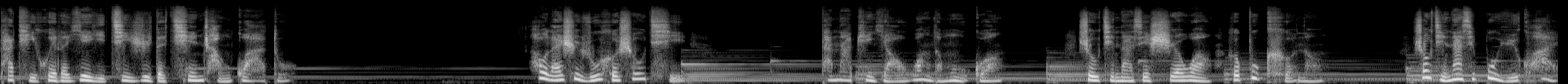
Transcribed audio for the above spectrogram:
他体会了夜以继日的牵肠挂肚。后来是如何收起？他那片遥望的目光，收起那些失望和不可能，收起那些不愉快，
